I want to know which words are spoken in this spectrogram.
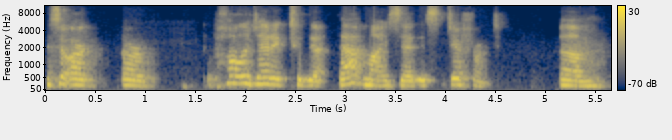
And so our, our apologetic to that, that mindset is different. Um,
